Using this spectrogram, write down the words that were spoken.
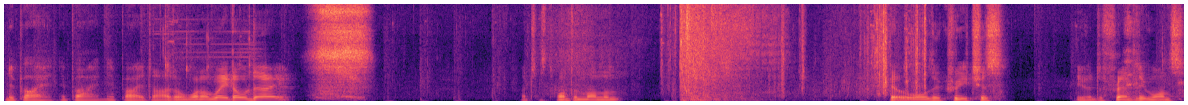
nearby, nearby, nearby. I don't want to wait all day. I just want to mono kill all the creatures, even the friendly ones.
